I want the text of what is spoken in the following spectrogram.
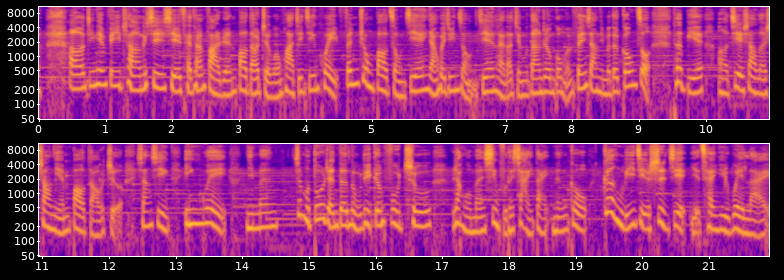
好，今天非常谢谢财团法人报道者文化基金会分众报总监杨慧君总监来到节目当中，跟我们分享你们的工作，特别呃介绍了少年报道者。相信因为你们这么多人的努力跟付出，让我们幸福的下一代能够更理解世界，也参与未来。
